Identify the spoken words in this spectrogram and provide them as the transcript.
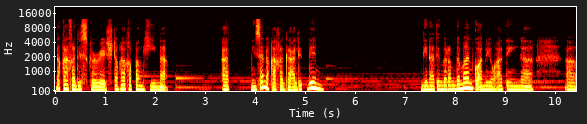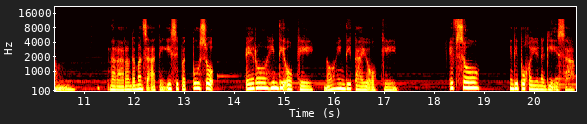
nakaka-discourage, nakakapanghina. At minsan nakakagalit din. Hindi natin maramdaman kung ano yung ating uh, um, nararamdaman sa ating isip at puso, pero hindi okay, no? Hindi tayo okay. If so, hindi po kayo nag-iisa.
